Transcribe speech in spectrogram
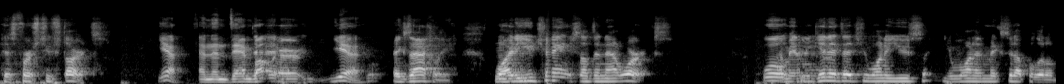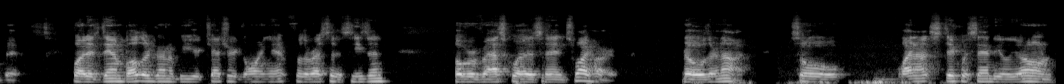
his first two starts. yeah, and then Dan Butler, yeah. Exactly. Why do Mhm. you change something that works? Well, I mean, I get it that you want to use you want to mix it up a little bit, but is Dan Butler going to be your catcher going in for the rest of the season over Vazquez and Swihart? No, they're not. So why not stick with Sandy Leon,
